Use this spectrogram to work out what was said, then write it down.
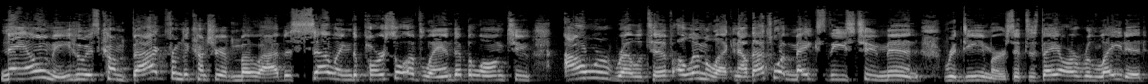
Naomi, who has come back from the country of Moab, is selling the parcel of land that belonged to our relative Elimelech. Now, that's what makes these two men redeemers. It's as they are related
